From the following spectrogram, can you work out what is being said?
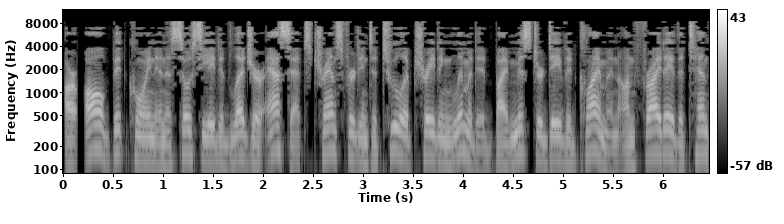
are all Bitcoin and associated ledger assets transferred into Tulip Trading Limited by Mr. David Kleiman on Friday, 10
